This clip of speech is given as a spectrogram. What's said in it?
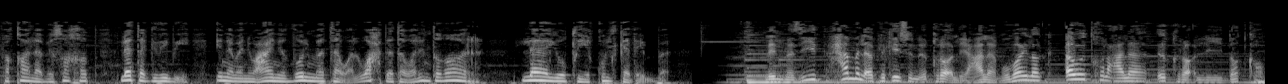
فقال بسخط لا تكذبي إن من يعاني الظلمة والوحدة والانتظار لا يطيق الكذب. للمزيد حمل application إقرأ لي على موبايلك أو ادخل على إقرأ لي dot com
